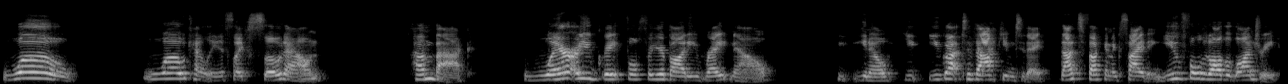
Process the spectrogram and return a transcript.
Whoa, whoa, Kelly, it's like slow down, come back. Where are you grateful for your body right now? you know you, you got to vacuum today. That's fucking exciting. You folded all the laundry.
